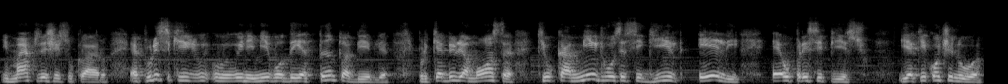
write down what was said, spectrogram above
E Marcos deixa isso claro. É por isso que o inimigo odeia tanto a Bíblia, porque a Bíblia mostra que o caminho de você seguir ele é o precipício. E aqui continua,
